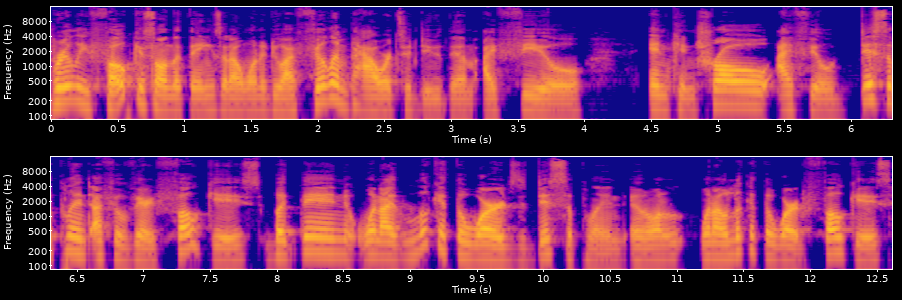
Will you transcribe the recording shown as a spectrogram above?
really focus on the things that I want to do. I feel empowered to do them. I feel in control. I feel disciplined. I feel very focused. But then when I look at the words disciplined and when I look at the word focus,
